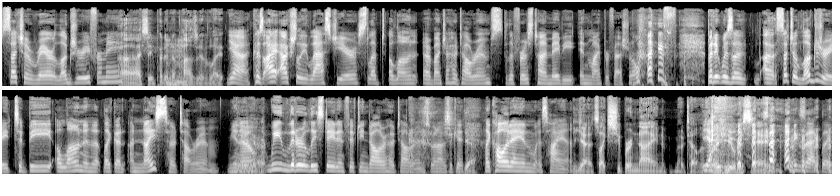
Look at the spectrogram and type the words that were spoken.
such a rare luxury for me. Uh, I see. Put it Mm-hmm. in a positive light. Yeah, because I actually last year slept alone in a bunch of hotel rooms for the first time, maybe in my professional life. but it was a, a such a luxury to be alone in a, like a, a nice hotel room. You There you know, are. we literally stayed in fifteen dollar hotel rooms when I was a kid. Yeah. like Holiday Inn was high end. Yeah, it's like Super Nine Motel, is Yeah. what you were saying. exactly.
